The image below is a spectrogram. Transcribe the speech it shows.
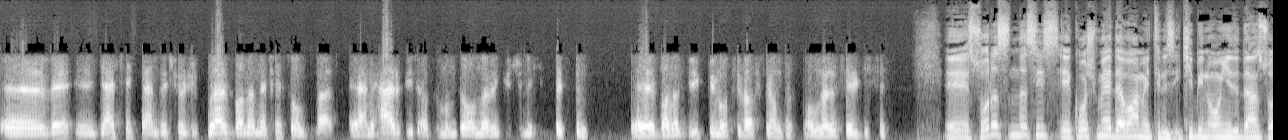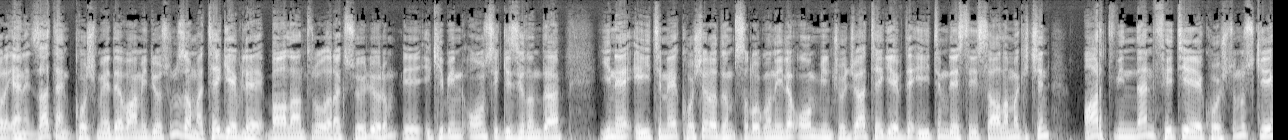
E, ve e, gerçekten de çocuklar bana nefes oldular. Yani her bir adımımda onların gücünü hissettim. E, bana büyük bir motivasyondu onların sevgisi. Ee, sonrasında siz e, koşmaya devam ettiniz 2017'den sonra yani zaten koşmaya devam ediyorsunuz ama TEGEV'le bağlantılı olarak söylüyorum. E, 2018 yılında yine eğitime koşar adım sloganıyla 10 bin çocuğa TEGEV'de eğitim desteği sağlamak için Artvin'den Fethiye'ye koştunuz ki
